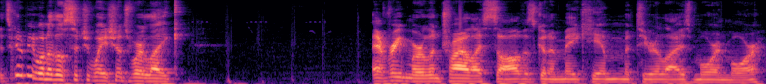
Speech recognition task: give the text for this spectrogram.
It's gonna be one of those situations where like every Merlin trial I solve is gonna make him materialize more and more.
